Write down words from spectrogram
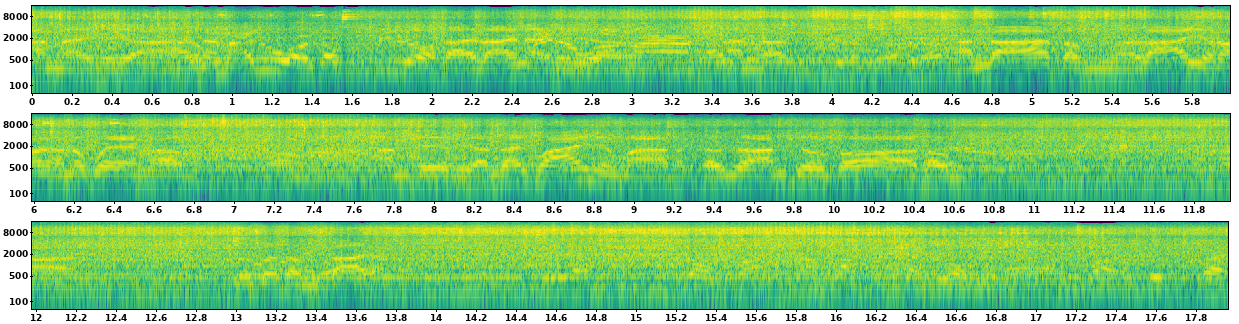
anh này thì à, Anh đúng này lái đua ở trong công ty rồi. đây lái này thì à, anh đã anh đã từng lái do đó là nó quen hơn còn à, anh kia thì anh thấy khoái nhưng mà thật sự là anh chưa có à, thừng à, chưa có thừng tay Đấy.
